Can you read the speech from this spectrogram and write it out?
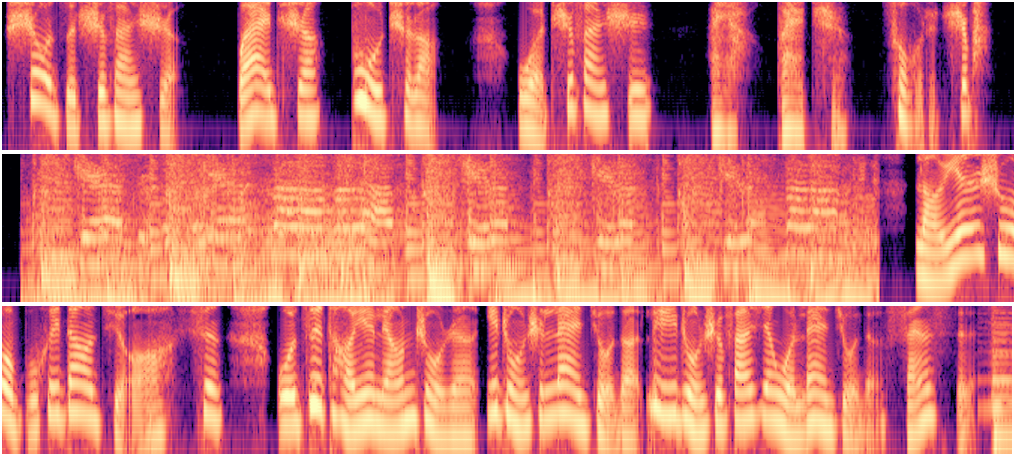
瘦子吃饭时。不爱吃，不吃了。我吃饭是，哎呀，不爱吃，凑合着吃吧。老冤说我不会倒酒，哼，我最讨厌两种人，一种是赖酒的，另一种是发现我赖酒的，烦死了。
